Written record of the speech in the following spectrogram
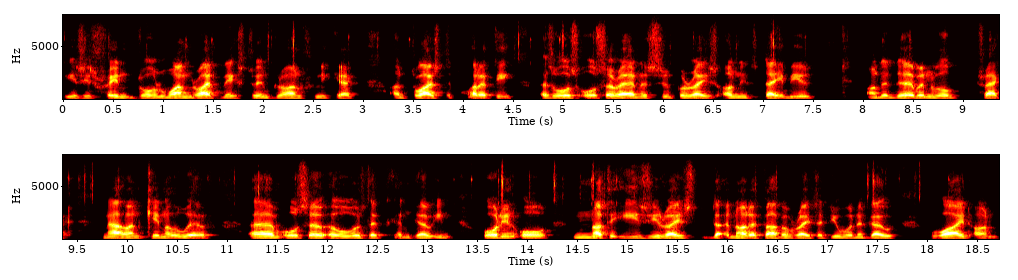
he's his friend drawn one right next to him, Grant van Niekerk, on twice the quality. As horse also ran a super race on its debut on the Durbanville track, now on Kenilworth. Um, also a horse that can go in. All in all, not an easy race, not a type of race that you want to go wide on.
